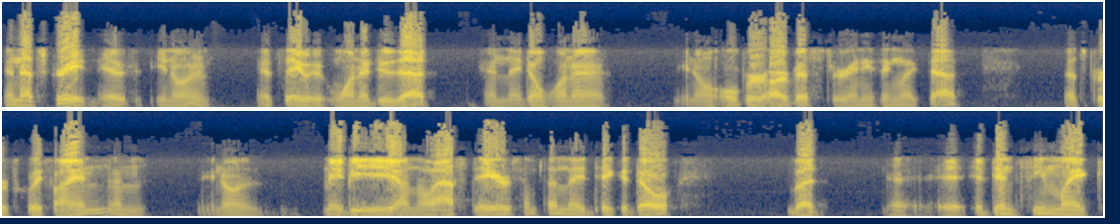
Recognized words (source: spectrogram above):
and that's great. If you know, if they want to do that and they don't want to, you know, over harvest or anything like that, that's perfectly fine. And you know, maybe on the last day or something, they'd take a doe, but uh, it, it didn't seem like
